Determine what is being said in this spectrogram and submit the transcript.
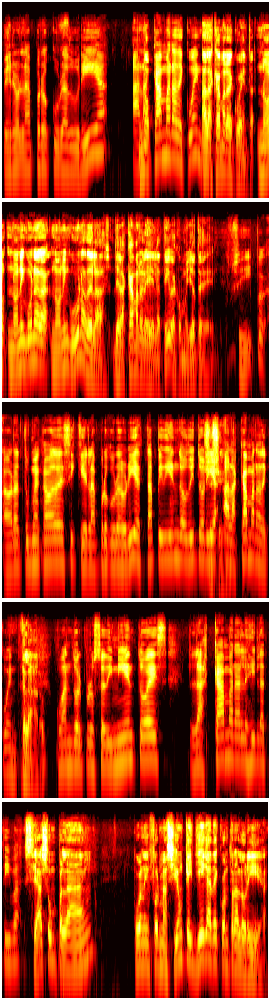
Pero la Procuraduría a la Cámara de Cuentas. A la Cámara de Cuentas. No, no ninguna, no ninguna de las de la Cámara Legislativa, como yo te. Sí, pues ahora tú me acabas de decir que la Procuraduría está pidiendo auditoría a la Cámara de Cuentas. Claro. Cuando el procedimiento es las cámaras legislativas. Se hace un plan con la información que llega de Contraloría.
